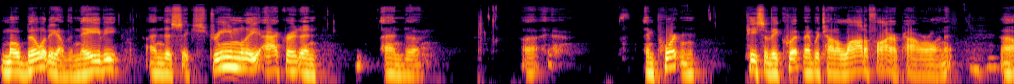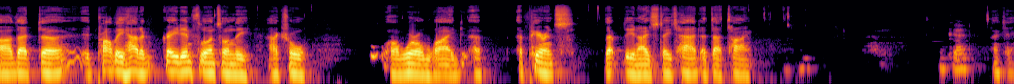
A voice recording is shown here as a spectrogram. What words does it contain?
mobility of the Navy and this extremely accurate and and uh, uh, important piece of equipment, which had a lot of firepower on it, mm-hmm. uh, that uh, it probably had a great influence on the actual uh, worldwide uh, appearance that the United States had at that time. Okay. Okay.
